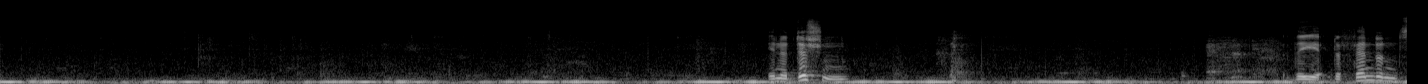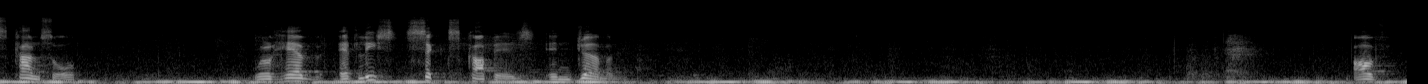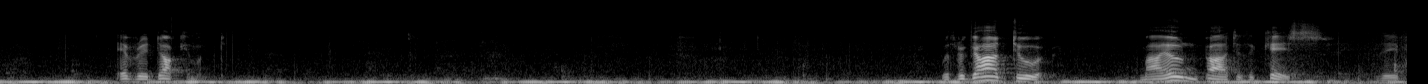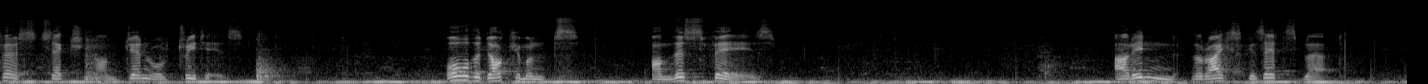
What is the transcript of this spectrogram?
In addition, the defendant's counsel will have at least six copies in German. of every document. With regard to my own part of the case, the first section on general treaties, all the documents on this phase are in the Reichsgesetzblatt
